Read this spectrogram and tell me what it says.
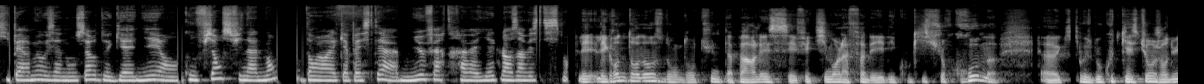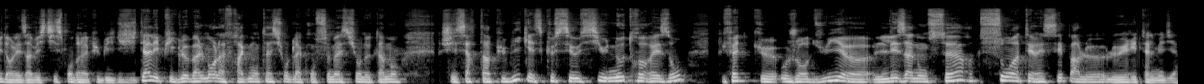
qui permet aux annonceurs de gagner en confiance finalement dans la capacité à mieux faire travailler leurs investissements. Les, grandes tendances dont, dont tu t'as parlé, c'est effectivement la fin des, des cookies sur Chrome, euh, qui pose beaucoup de questions aujourd'hui dans les investissements de la public digitale, et puis globalement la fragmentation de la consommation, notamment chez certains publics. Est-ce que c'est aussi une autre raison du fait qu'aujourd'hui euh, les annonceurs sont intéressés par le, le retail média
